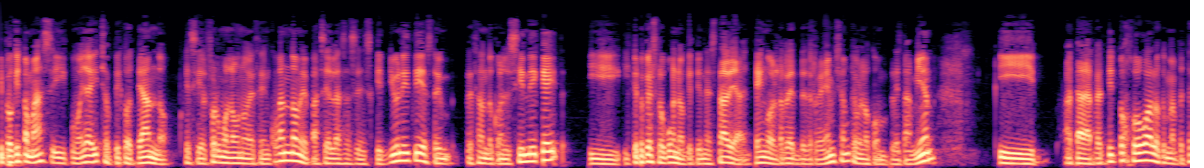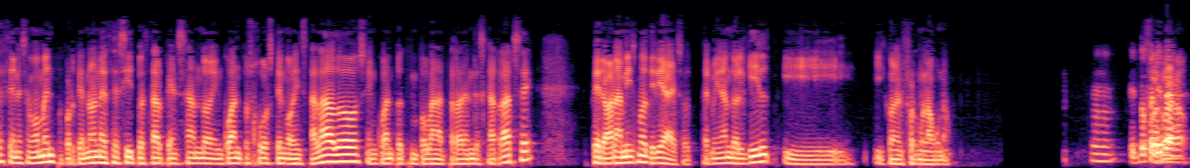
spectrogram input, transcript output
Y poquito más, y como ya he dicho, picoteando. Que si el Fórmula 1 de vez en cuando, me pasé el Assassin's Creed Unity, estoy empezando con el Syndicate, y, y, creo que es lo bueno que tiene Stadia. Tengo el Red Dead Redemption, que me lo compré también, y a cada ratito juego a lo que me apetece en ese momento, porque no necesito estar pensando en cuántos juegos tengo instalados, en cuánto tiempo van a tardar en descargarse, pero ahora mismo diría eso, terminando el guild y, con el Fórmula 1. ¿Y tú, pues, bueno,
